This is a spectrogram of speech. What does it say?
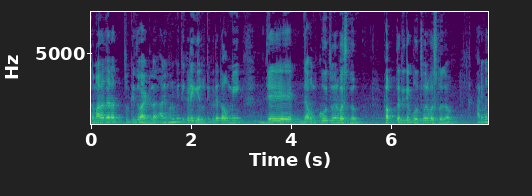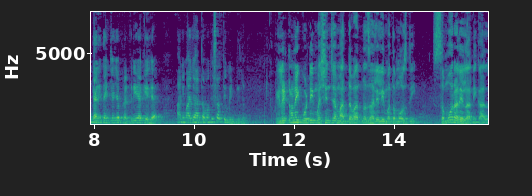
तर मला जरा चुकीचं वाटलं आणि म्हणून मी तिकडे गेलो. तिकडे जाऊन मी जे जाऊन कोचवर बसलो. फक्त तिथे कोचवर बसलो जाऊन. आणि मग त्यांनी त्यांच्या ज्या प्रक्रिया केल्या आणि माझ्या हातामध्ये सर्टिफिकेट दिलं. इलेक्ट्रॉनिक वोटिंग मशीनच्या माध्यमातून झालेली मतमोजणी समोर आलेला निकाल.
